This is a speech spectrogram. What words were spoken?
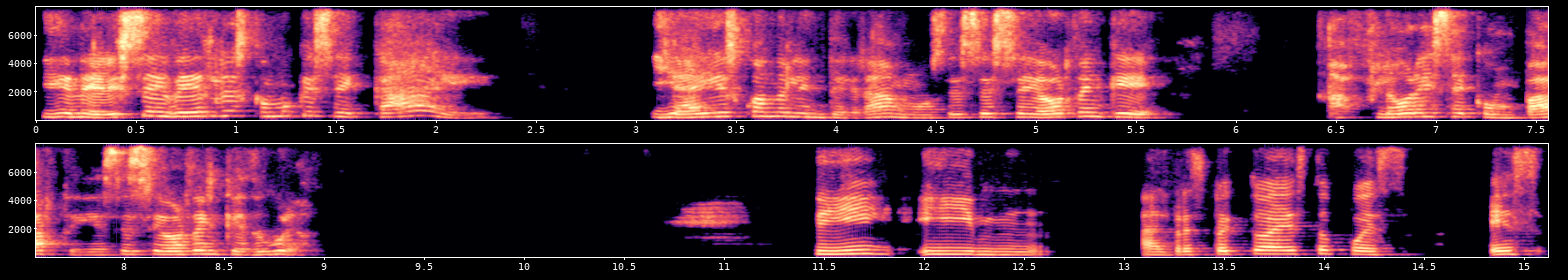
Y en ese verlo es como que se cae. Y ahí es cuando lo integramos, es ese orden que aflora y se comparte, y es ese orden que dura. Sí, y mm, al respecto a esto, pues es,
